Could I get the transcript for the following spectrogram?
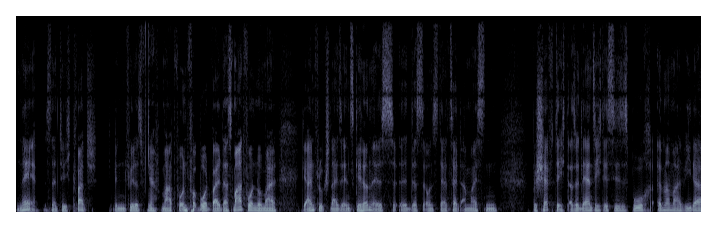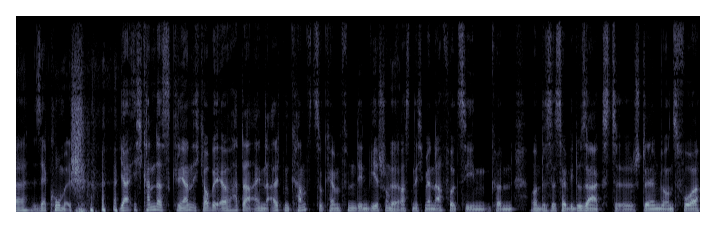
Nee, ist natürlich Quatsch. Ich bin für das ja. Smartphone-Verbot, weil das Smartphone nun mal die Einflugschneise ins Gehirn ist, äh, das uns derzeit am meisten beschäftigt. Also in der Hinsicht ist dieses Buch immer mal wieder sehr komisch. ja, ich kann das klären. Ich glaube, er hat da einen alten Kampf zu kämpfen, den wir schon ja. fast nicht mehr nachvollziehen können. Und es ist ja, wie du sagst, äh, stellen wir uns vor,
